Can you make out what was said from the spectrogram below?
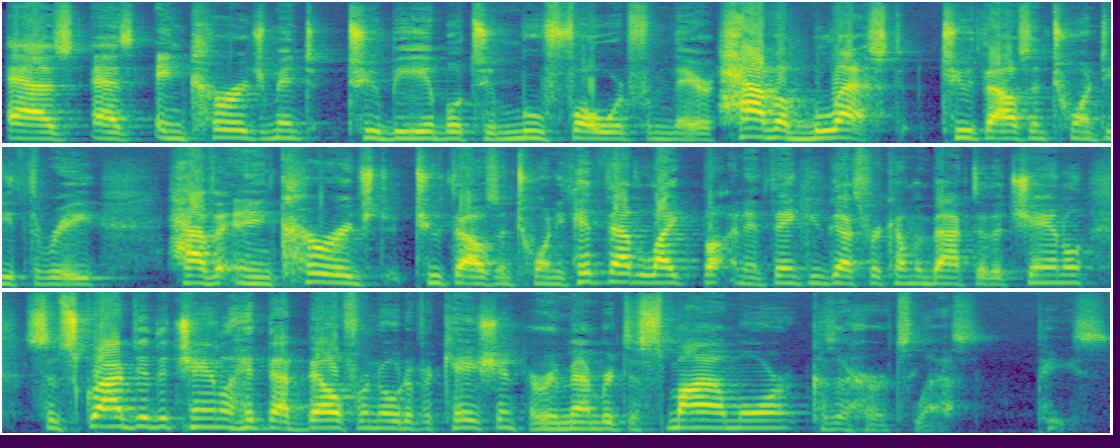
as, as encouragement to be able to move forward from there. Have a blessed 2023. Have an encouraged 2020. Hit that like button and thank you guys for coming back to the channel. Subscribe to the channel, hit that bell for notification, and remember to smile more because it hurts less. Peace.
